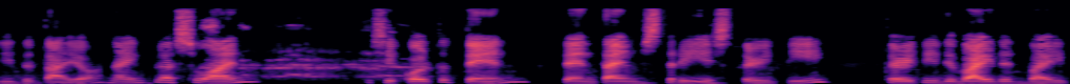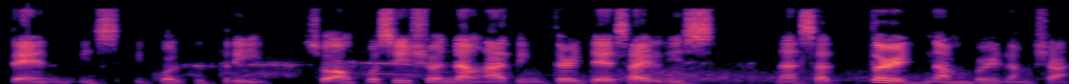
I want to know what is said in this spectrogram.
dito tayo, 9 plus 1 is equal to 10. 10 times 3 is 30. 30 divided by 10 is equal to 3. So, ang position ng ating third decile is nasa third number lang siya.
